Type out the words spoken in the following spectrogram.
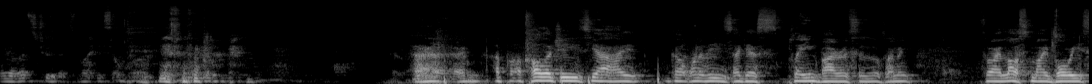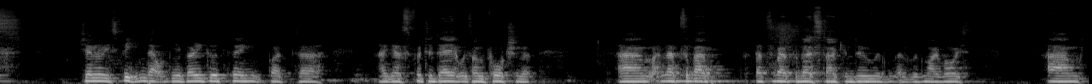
Oh yeah, that's true. That's my sometimes. uh, and ap- apologies. Yeah, I got one of these, I guess, plane viruses or something. So I lost my voice. Generally speaking, that would be a very good thing, but uh, I guess for today it was unfortunate. Um, and that's about that's about the best I can do with, with my voice. Um,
